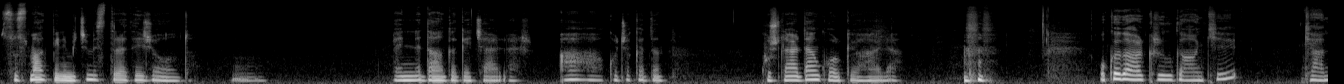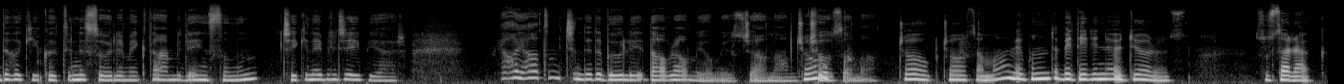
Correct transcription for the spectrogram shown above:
susmak benim için bir strateji oldu. Hmm. Benimle dalga geçerler. Aa koca kadın kuşlardan korkuyor hala. o kadar kırılgan ki kendi hakikatini söylemekten bile insanın çekinebileceği bir yer. Ya hayatın içinde de böyle davranmıyor muyuz Canan? Çok, çoğu zaman? Çok çoğu zaman. Ve bunun da bedelini ödüyoruz. Susarak,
